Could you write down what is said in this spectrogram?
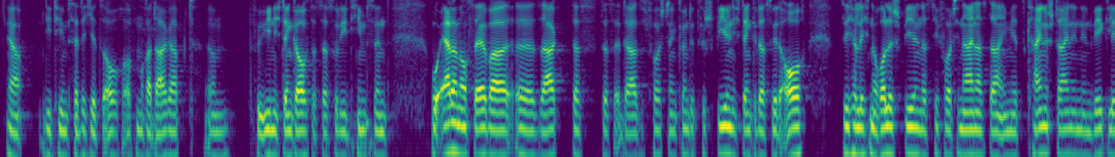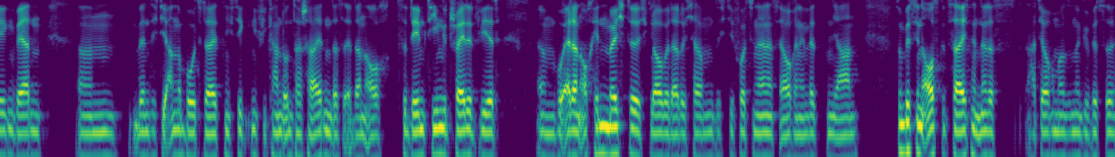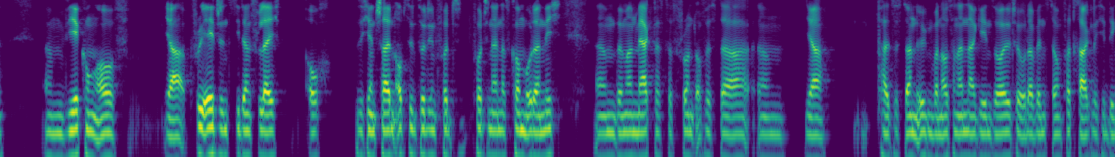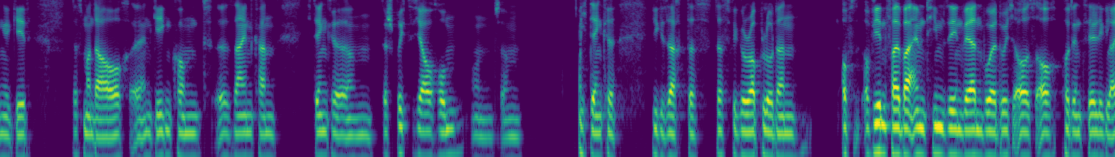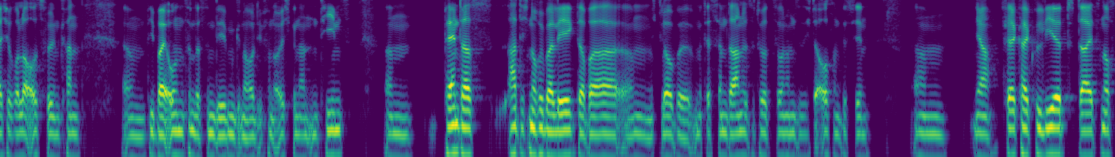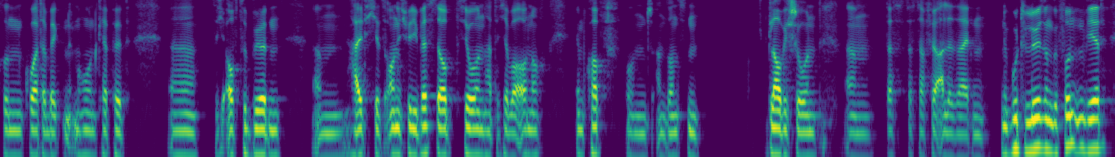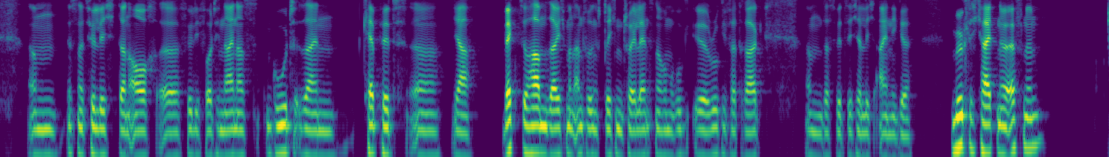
Ja, die Teams hätte ich jetzt auch auf dem Radar gehabt. Ähm, für ihn. Ich denke auch, dass das so die Teams sind, wo er dann auch selber äh, sagt, dass, dass er da sich vorstellen könnte zu spielen. Ich denke, das wird auch sicherlich eine Rolle spielen, dass die 49ers da ihm jetzt keine Steine in den Weg legen werden, ähm, wenn sich die Angebote da jetzt nicht signifikant unterscheiden, dass er dann auch zu dem Team getradet wird, ähm, wo er dann auch hin möchte. Ich glaube, dadurch haben sich die 49ers ja auch in den letzten Jahren so ein bisschen ausgezeichnet. Ne? Das hat ja auch immer so eine gewisse ähm, Wirkung auf ja, Free Agents, die dann vielleicht auch sich entscheiden, ob sie zu den 49ers kommen oder nicht. Ähm, wenn man merkt, dass das Front Office da, ähm, ja, falls es dann irgendwann auseinandergehen sollte oder wenn es da um vertragliche Dinge geht, dass man da auch äh, entgegenkommend äh, sein kann. Ich denke, ähm, das spricht sich ja auch rum und ähm, ich denke, wie gesagt, dass, dass wir Garoppolo dann auf, auf jeden Fall bei einem Team sehen werden, wo er durchaus auch potenziell die gleiche Rolle ausfüllen kann ähm, wie bei uns. Und das sind eben genau die von euch genannten Teams. Ähm, Panthers hatte ich noch überlegt, aber ähm, ich glaube, mit der Sam Darnold-Situation haben sie sich da auch so ein bisschen ähm, ja, verkalkuliert, da jetzt noch so einen Quarterback mit einem hohen Capit äh, sich aufzubürden. Ähm, halte ich jetzt auch nicht für die beste Option, hatte ich aber auch noch im Kopf. Und ansonsten glaube ich schon, ähm, dass, dass da für alle Seiten eine gute Lösung gefunden wird. Ähm, ist natürlich dann auch äh, für die 49ers gut, seinen Capit äh, ja, wegzuhaben, sage ich mal in Anführungsstrichen, Trey Lance noch im äh, Rookie-Vertrag. Ähm, das wird sicherlich einige Möglichkeiten eröffnen.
